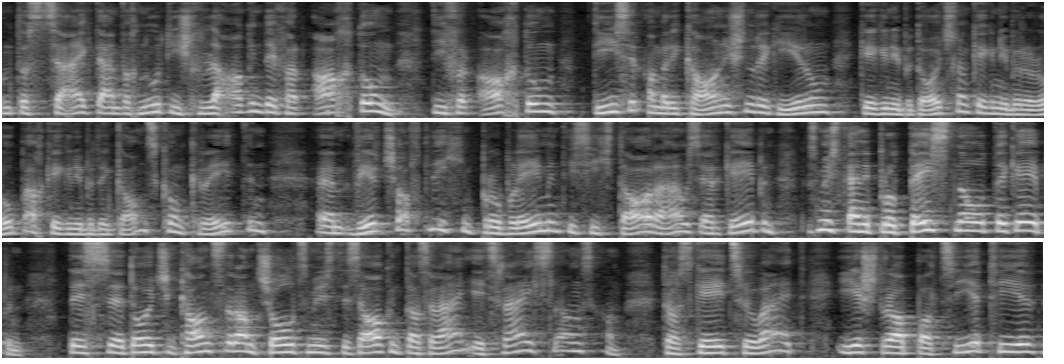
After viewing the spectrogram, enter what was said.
und das zeigt einfach nur die schlagende Verachtung, die Verachtung dieser amerikanischen Regierung gegenüber Deutschland, gegenüber Europa, auch gegenüber den ganz konkreten ähm, wirtschaftlichen Problemen, die sich daraus ergeben. Das müsste eine Protestnote geben des äh, deutschen Kanzleramts. Scholz müsste sagen, das rei jetzt reicht's langsam, das geht zu weit. Ihr strapaziert hier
